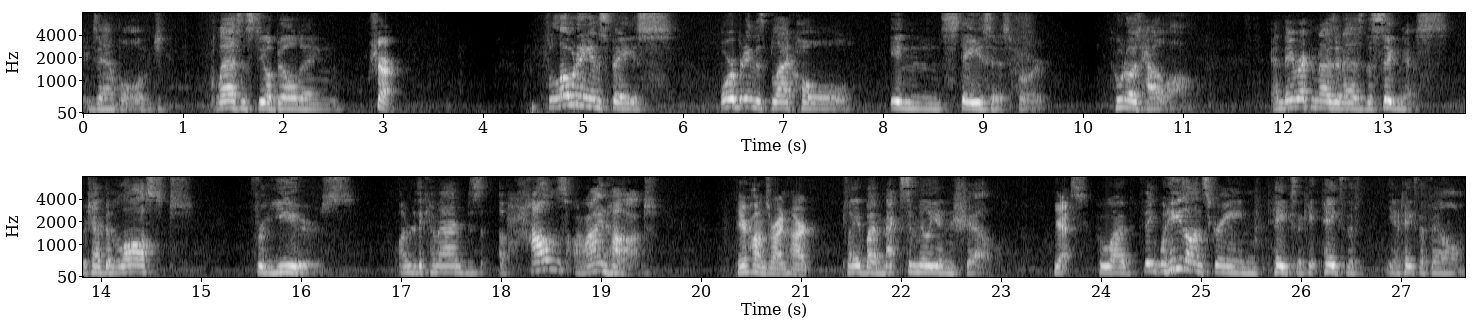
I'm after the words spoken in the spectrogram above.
example of just glass and steel building, Sure. floating in space, orbiting this black hole in stasis for who knows how long. And they recognize it as the Cygnus, which had been lost for years under the commands of Hans Reinhardt, Dear Hans Reinhardt. played by Maximilian Schell, Yes. who I think when he's on screen takes the takes the you know takes the film.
